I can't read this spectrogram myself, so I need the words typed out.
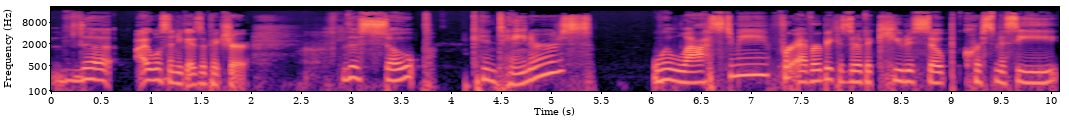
the I will send you guys a picture. The soap containers will last me forever because they're the cutest soap Christmassy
